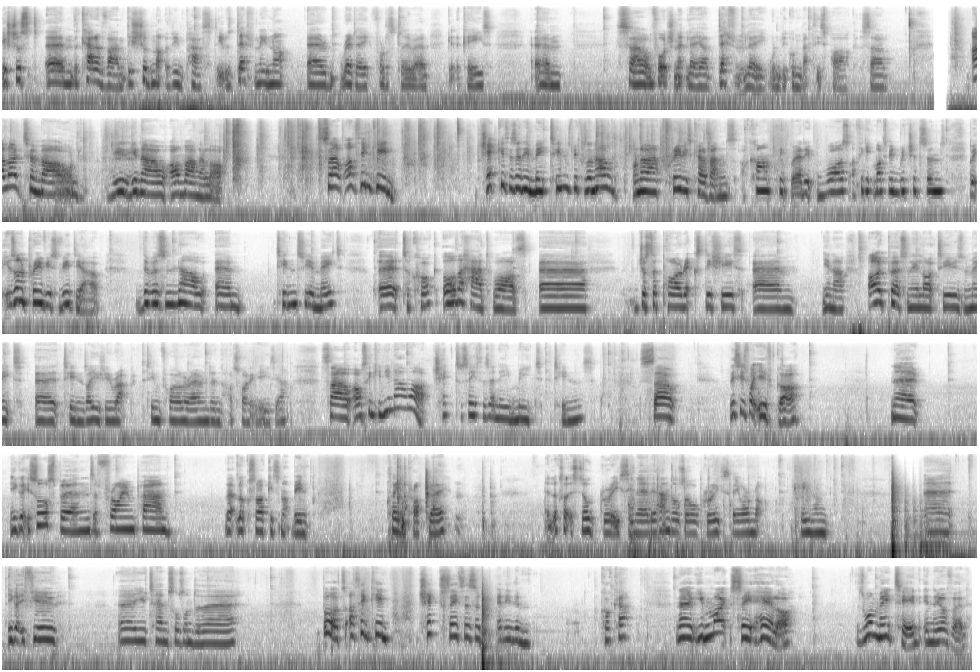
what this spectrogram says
It's just um, the caravan. This should not have been passed. It was definitely not um, ready for us to um, get the keys. Um, so unfortunately, I definitely wouldn't be coming back to this park. So I like to moan. You, you know, I moan a lot. So I'm thinking check if there's any meat tins because I know on our previous caravans, I can't think where it was. I think it might have been Richardson's, but it was on a previous video. There was no um, tins for your meat uh, to cook. All they had was uh, just the Pyrex dishes. Um, you know, I personally like to use meat uh, tins. I usually wrap tin foil around and I just find it easier. So I was thinking, you know what? Check to see if there's any meat tins. So this is what you've got. Now, You got your saucepans, a frying pan that looks like it's not been cleaned properly. It looks like it's still greasy there. The handle's all greasy, or I'm not keen on. Uh, you got a few uh, utensils under there. But I'm thinking, check to see if there's a, any of them cooker. Now you might see it here, look. There's one meat tin in the oven.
